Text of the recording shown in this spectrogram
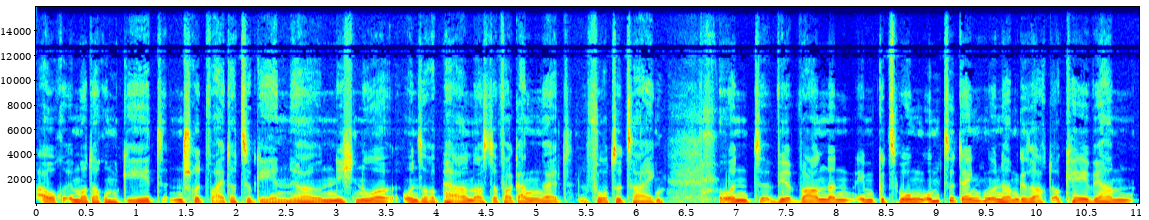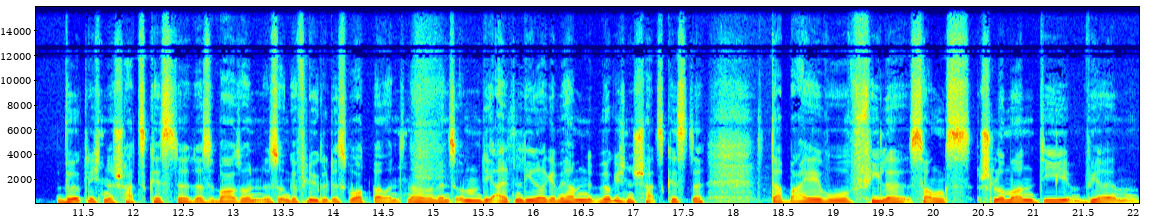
auch immer darum geht, einen Schritt weiter zu gehen ja, und nicht nur unsere Perlen aus der Vergangenheit vorzuzeigen. Und wir waren dann eben gezwungen, umzudenken und haben gesagt, okay, wir haben wirklich eine Schatzkiste. Das war so ein, so ein geflügeltes Wort bei uns, ne? wenn es um die alten Lieder geht. Wir haben wirklich eine Schatzkiste dabei, wo viele Songs schlummern, die wir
